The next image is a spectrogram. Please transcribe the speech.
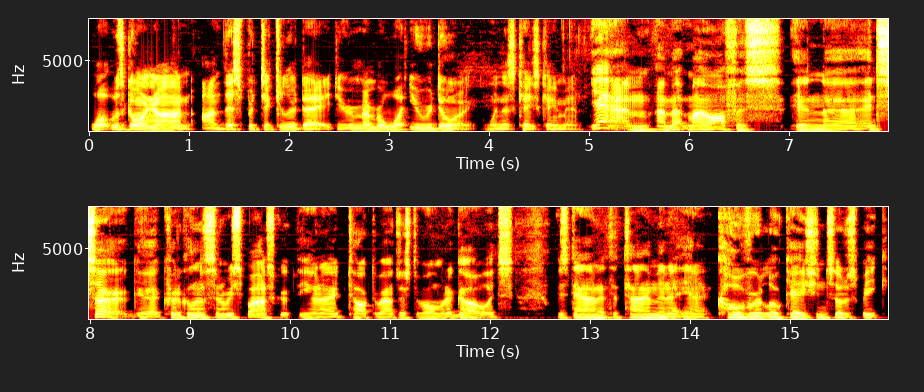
what was going on on this particular day? Do you remember what you were doing when this case came in? Yeah, I'm, I'm at my office in uh, in CIRG, uh, Critical Incident Response Group that you and I talked about just a moment ago. It's it was down at the time in a, in a covert location, so to speak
